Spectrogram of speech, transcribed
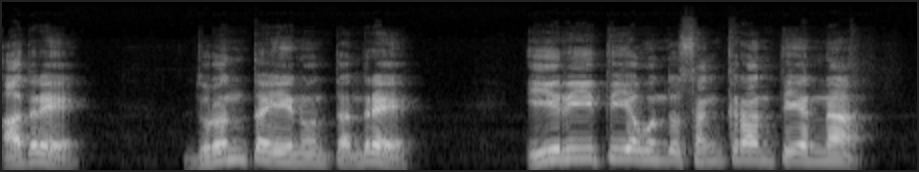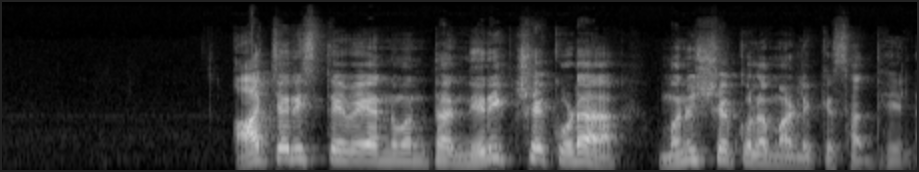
ಆದರೆ ದುರಂತ ಏನು ಅಂತಂದರೆ, ಈ ರೀತಿಯ ಒಂದು ಸಂಕ್ರಾಂತಿಯನ್ನು ಆಚರಿಸ್ತೇವೆ ಅನ್ನುವಂಥ ನಿರೀಕ್ಷೆ ಕೂಡ ಮನುಷ್ಯ ಕುಲ ಮಾಡಲಿಕ್ಕೆ ಸಾಧ್ಯ ಇಲ್ಲ.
